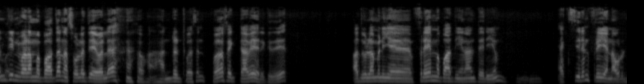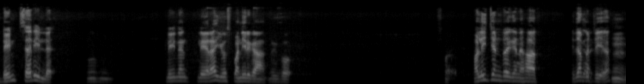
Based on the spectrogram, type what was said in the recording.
இன்ஜின் வளமை பார்த்தா நான் சொல்ல தேவையில்ல. ஹண்ட்ரட் பர்சன்ட் பர்ஃபெக்டாகவே இருக்குது. அதுவும் இல்லாமல் நீங்கள் ஃப்ரேமை பார்த்தீங்கன்னா தெரியும். ஆக்சிடென்ட் ஃப்ரீ அண்ணா. ஒரு டென்ட் சரி இல்லை. க்ளீன் அண்ட் கிளியராக யூஸ் பண்ணியிருக்காங்க இப்போ. பளிச்சென்றது என்ன ஹார் இதான் ம்.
